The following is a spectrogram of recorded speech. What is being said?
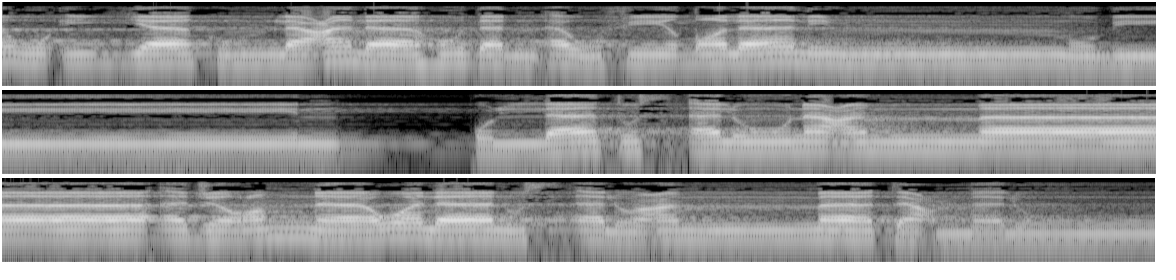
أَوْ إِيَّاكُمْ لَعَلَىٰ هُدًى أَوْ فِي ضَلَالٍ مُّبِينٍ قُل لَّا تُسْأَلُونَ عَمَّا أَجْرَمْنَا وَلَا نُسْأَلُ عَمَّا تَعْمَلُونَ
